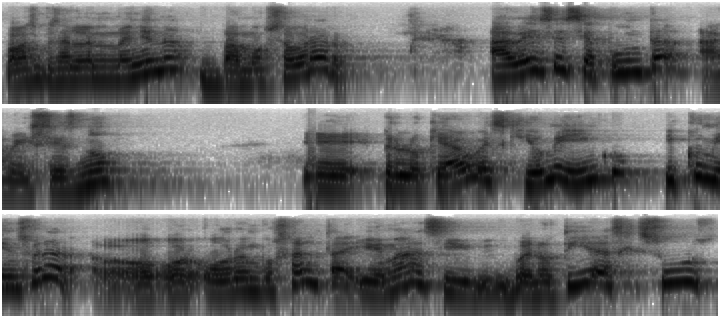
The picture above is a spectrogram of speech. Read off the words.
vamos a empezar la mañana, vamos a orar. A veces se apunta, a veces no. Eh, pero lo que hago es que yo me hinco y comienzo a orar, oro en voz alta y demás, y buenos días Jesús,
